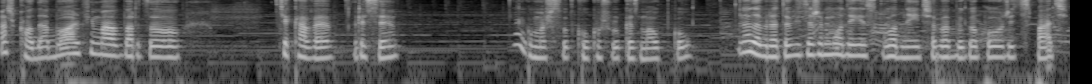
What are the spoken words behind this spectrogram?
A szkoda, bo Alfie ma bardzo ciekawe rysy. Jaką masz słodką koszulkę z małpką? No dobra, to widzę, że młody jest głodny i trzeba by go położyć spać.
